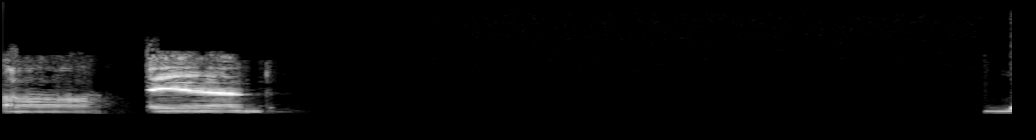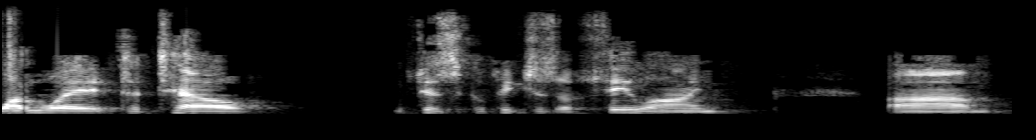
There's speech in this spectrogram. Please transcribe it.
uh, and one way to tell the physical features of feline, um,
